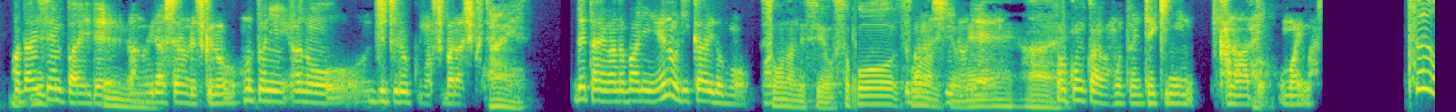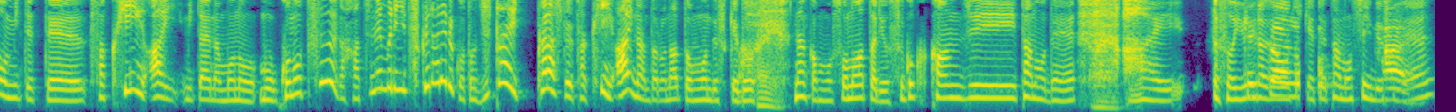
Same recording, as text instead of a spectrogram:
まあ、大先輩で、うんあのいらっしゃるんですけど、本当にあの実力も素晴らしくて、はい。で、大河のバニーへの理解度も、そうなんですよ。そこ、素晴らそうなんですよしいのでね。まあ、は今回は本当に適任かなと思います。2を見てて作品愛みたいなものをもうこの2が8年ぶりに作られること自体からして作品愛なんだろうなと思うんですけい。ど、はい。なんかもうそのあたりをすごく感じたので、はい。そういう裏側を聞けて楽しいですね。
